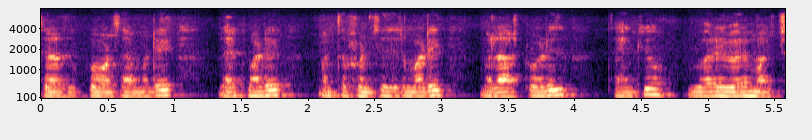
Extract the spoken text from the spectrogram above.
ಚಾನಲ್ ಸಬ್ಸ್ಕ್ರೈಬ್ ಮಾಡಿ ಲೈಕ್ ಮಾಡಿ ಮತ್ತು ಫ್ರೆಂಡ್ಸ್ ಶೇರ್ ಮಾಡಿ. ಲಾಸ್ಟ್ ಮಾಡಿ thank you very very much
